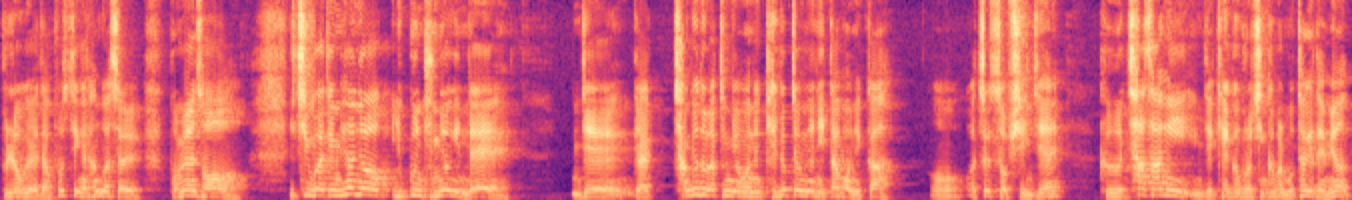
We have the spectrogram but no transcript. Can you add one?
블로그에다 포스팅을 한 것을 보면서 이 친구가 지금 현역 육군 중령인데 이제 그러니까 장교들 같은 경우는 계급 정년이 있다 보니까 어 어쩔 수 없이 이제 그 차상이 이제 계급으로 진급을 못하게 되면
